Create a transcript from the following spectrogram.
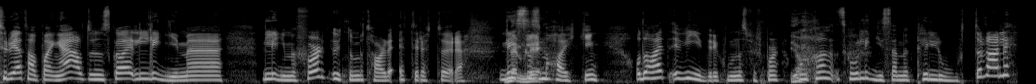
tror jeg tar poenget. At hun skal ligge med, ligge med folk uten å betale et rødt øre. Litt Nemlig. sånn som hiking. Og da har jeg et viderekommende spørsmål. Ja. Hun kan, skal hun ligge seg med piloter, da, eller?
